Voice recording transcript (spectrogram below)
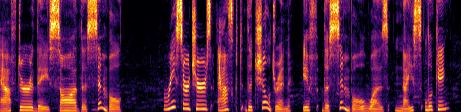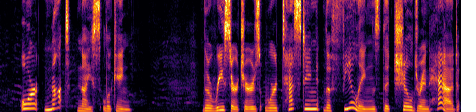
After they saw the symbol, researchers asked the children if the symbol was nice looking or not nice looking. The researchers were testing the feelings the children had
